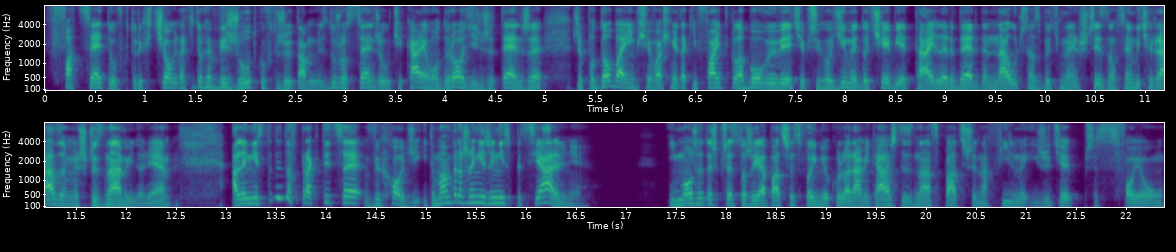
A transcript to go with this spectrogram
facetów, których ciąg, takich trochę wyrzutków, którzy tam, jest dużo scen, że uciekają od rodzin, że ten, że, że podoba im się właśnie taki fight clubowy, wiecie, przychodzimy do ciebie, Tyler Derden, naucz nas być mężczyzną, chcemy być razem mężczyznami, no nie? Ale niestety to w praktyce wychodzi i to mam wrażenie, że niespecjalnie. I może też przez to, że ja patrzę swoimi okularami. Każdy z nas patrzy na filmy i życie przez swoją,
